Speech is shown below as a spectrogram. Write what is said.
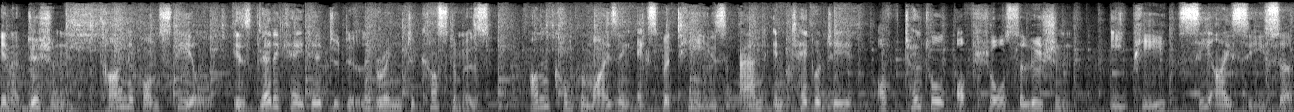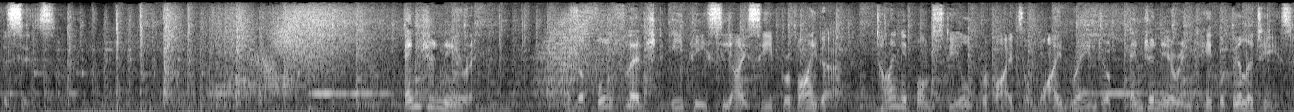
In addition, Thai Nippon Steel is dedicated to delivering to customers uncompromising expertise and integrity of Total Offshore Solution EPCIC services. Engineering As a full-fledged EPCIC provider, Thai Nippon Steel provides a wide range of engineering capabilities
